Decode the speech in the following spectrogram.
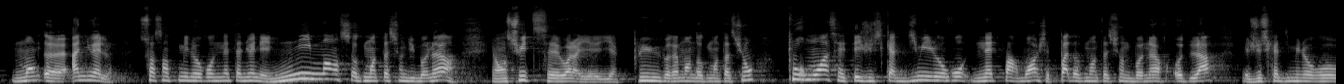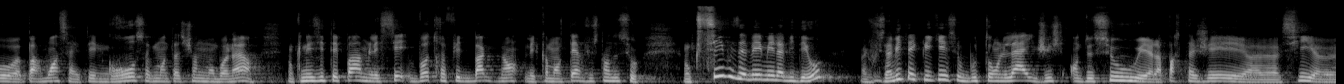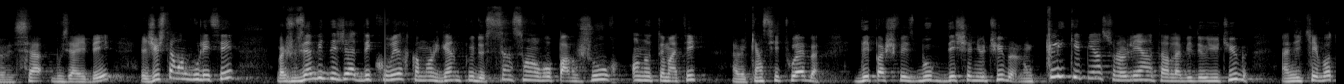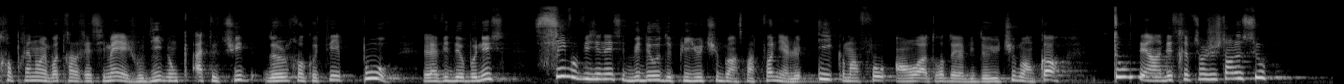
annuel, 60 000 euros net annuel et une immense augmentation du bonheur. Et ensuite, c'est voilà, il n'y a, plus vraiment d'augmentation. Pour moi, ça a été jusqu'à 10 000 euros net par mois. J'ai pas d'augmentation de bonheur au-delà, mais jusqu'à 10 000 euros par mois, ça a été une grosse augmentation de mon bonheur. Donc, n'hésitez pas à me laisser votre feedback dans les commentaires juste en dessous. Donc, si vous avez aimé la vidéo, bah, je vous invite à cliquer sur le bouton like juste en dessous et à la partager euh, si euh, ça vous a aidé. Et juste avant de vous laisser, bah, je vous invite déjà à découvrir comment je gagne plus de 500 euros par jour en automatique avec un site web, des pages Facebook, des chaînes YouTube. Donc cliquez bien sur le lien à l'intérieur de la vidéo YouTube, indiquez votre prénom et votre adresse email et je vous dis donc à tout de suite de l'autre côté pour la vidéo bonus. Si vous visionnez cette vidéo depuis YouTube ou un smartphone, il y a le i comme info en haut à droite de la vidéo YouTube ou encore tout est en description juste en dessous.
